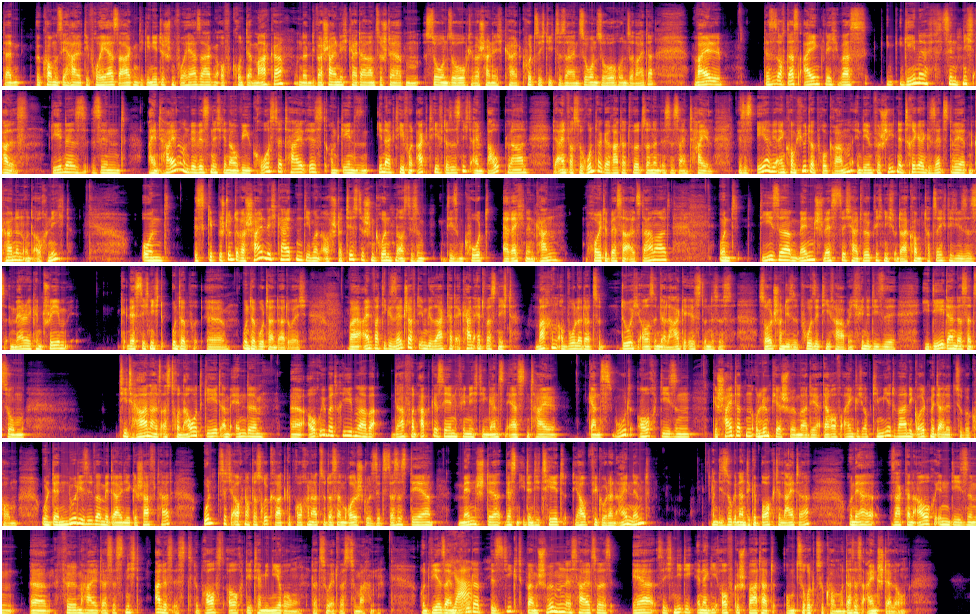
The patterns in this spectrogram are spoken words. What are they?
dann bekommen sie halt die Vorhersagen, die genetischen Vorhersagen aufgrund der Marker und dann die Wahrscheinlichkeit daran zu sterben so und so hoch, die Wahrscheinlichkeit kurzsichtig zu sein so und so hoch und so weiter. Weil das ist auch das eigentlich, was Gene sind nicht alles. Gene sind ein Teil und wir wissen nicht genau, wie groß der Teil ist und Gene sind inaktiv und aktiv. Das ist nicht ein Bauplan, der einfach so runtergerattert wird, sondern es ist ein Teil. Es ist eher wie ein Computerprogramm, in dem verschiedene Trigger gesetzt werden können und auch nicht. Und es gibt bestimmte Wahrscheinlichkeiten, die man auf statistischen Gründen aus diesem, diesem Code errechnen kann. Heute besser als damals. Und dieser Mensch lässt sich halt wirklich nicht, und da kommt tatsächlich dieses American Dream lässt sich nicht unter, äh, unterbuttern dadurch. Weil einfach die Gesellschaft ihm gesagt hat, er kann etwas nicht machen, obwohl er dazu durchaus in der Lage ist und es ist, soll schon diese positiv haben. Ich finde diese Idee dann, dass er zum Titan als Astronaut geht, am Ende äh, auch übertrieben, aber davon abgesehen finde ich den ganzen ersten Teil ganz gut. Auch diesen gescheiterten Olympiaschwimmer, der darauf eigentlich optimiert war, die Goldmedaille zu bekommen und der nur die Silbermedaille geschafft hat und sich auch noch das Rückgrat gebrochen hat, sodass er im Rollstuhl sitzt. Das ist der Mensch, der, dessen Identität die Hauptfigur dann einnimmt und die sogenannte geborgte Leiter. Und er sagt dann auch in diesem äh, Film halt, dass es nicht alles ist. Du brauchst auch Determinierung dazu, etwas zu machen. Und wie er seinen ja. Bruder besiegt beim Schwimmen, ist halt so, dass er sich nie die Energie aufgespart hat, um zurückzukommen. Und das ist Einstellung.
